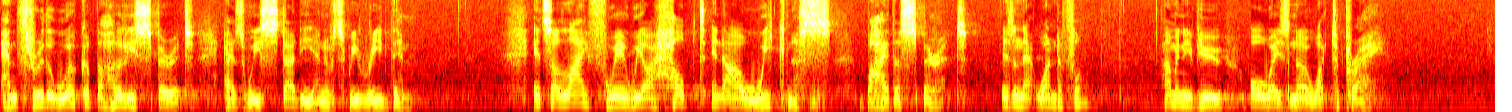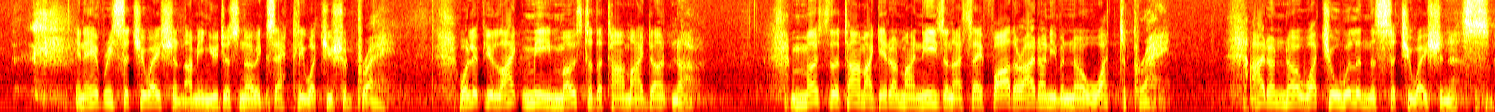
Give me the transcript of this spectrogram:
and through the work of the Holy Spirit as we study and as we read them. It's a life where we are helped in our weakness by the Spirit. Isn't that wonderful? How many of you always know what to pray? In every situation, I mean, you just know exactly what you should pray. Well, if you're like me, most of the time I don't know. Most of the time I get on my knees and I say, Father, I don't even know what to pray. I don't know what your will in this situation is.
